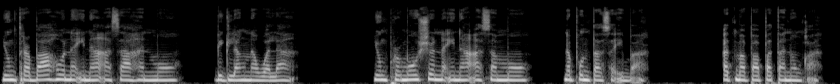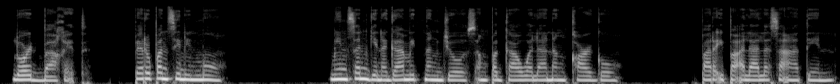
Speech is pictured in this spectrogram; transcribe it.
Yung trabaho na inaasahan mo, biglang nawala. Yung promotion na inaasam mo, napunta sa iba. At mapapatanong ka, Lord bakit? Pero pansinin mo, minsan ginagamit ng Diyos ang pagkawala ng cargo para ipaalala sa atin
